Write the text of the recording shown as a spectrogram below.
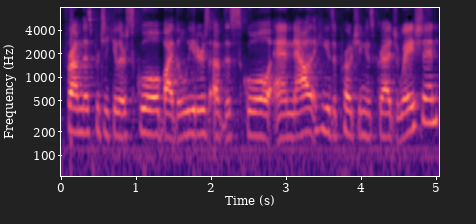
from this particular school, by the leaders of the school, and now that he's approaching his graduation,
